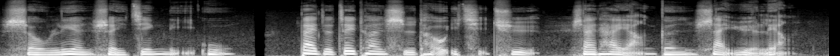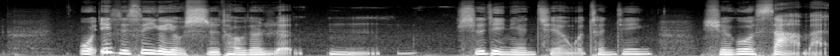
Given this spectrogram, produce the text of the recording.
手链水晶礼物，带着这串石头一起去晒太阳跟晒月亮。我一直是一个有石头的人，嗯。十几年前，我曾经学过萨满。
